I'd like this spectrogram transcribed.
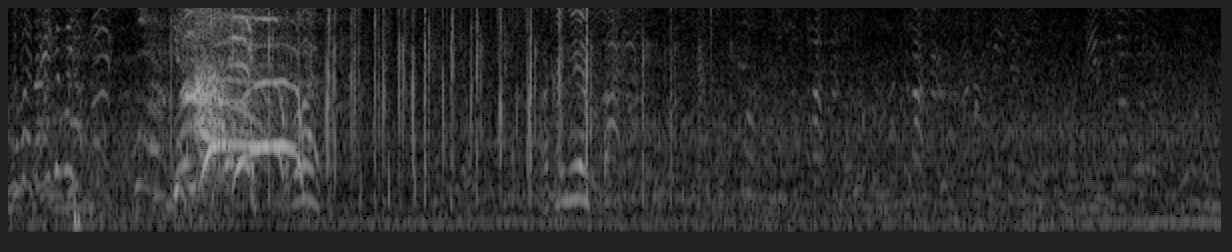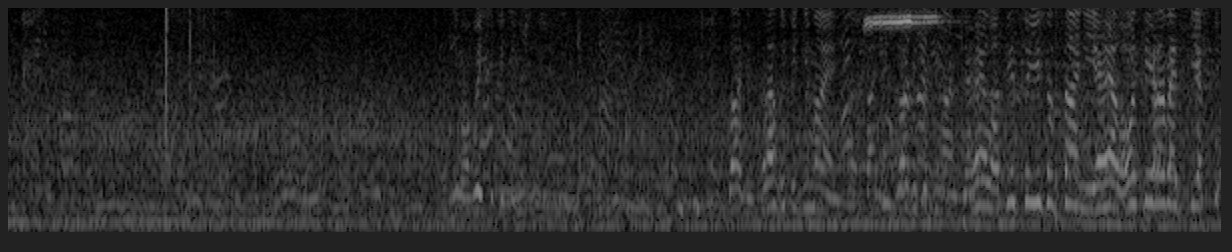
Давай, давай, давай. Давай. Наконец-то! Дима, выше поднимись. Владик, сразу поднимаемся. Саня, сразу поднимаемся. Ягела, ты стоишь останній, Ягела. Ось твій гравець кепки.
